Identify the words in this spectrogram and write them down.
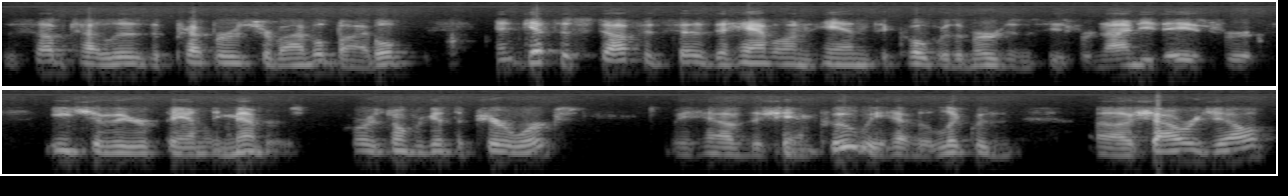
The subtitle is The Prepper's Survival Bible. And get the stuff it says to have on hand to cope with emergencies for 90 days for each of your family members. Of course, don't forget the Pure Works. We have the shampoo. We have the liquid uh, shower gel.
